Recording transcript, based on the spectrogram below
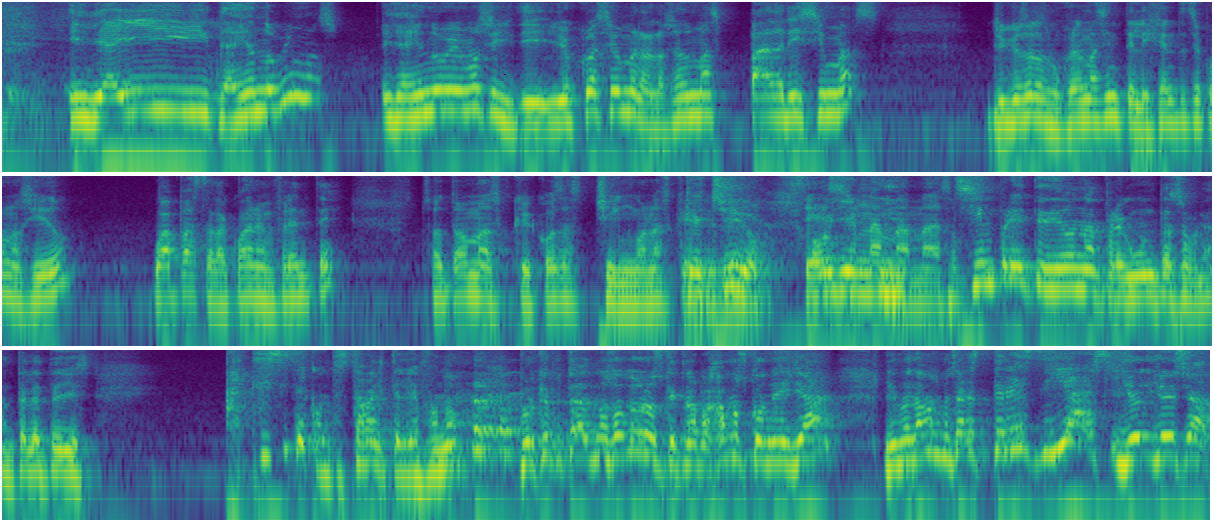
y de ahí, de ahí anduvimos. Y de ahí anduvimos y, y yo creo que ha sido mis relaciones más padrísimas. Yo creo que son las mujeres más inteligentes que he conocido. Guapa hasta la cuadra enfrente. Son todo más que cosas chingonas que... Qué chido. Sí, es una mamada. son- Siempre he tenido una pregunta sobre Natalia Telles. ¿A ti sí te contestaba el teléfono? Porque puta, nosotros los que trabajamos con ella le mandamos mensajes tres días. Y yo, yo decía,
